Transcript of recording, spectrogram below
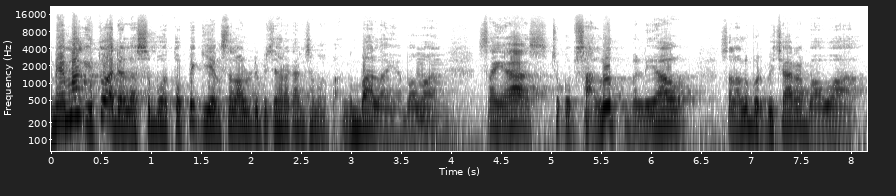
memang itu adalah sebuah topik yang selalu dibicarakan sama Pak Gembala ya bahwa saya cukup salut beliau selalu berbicara bahwa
